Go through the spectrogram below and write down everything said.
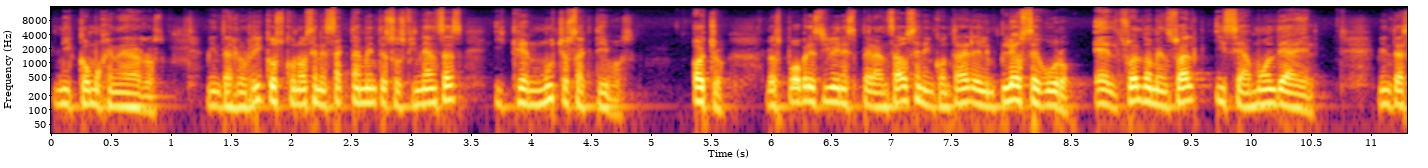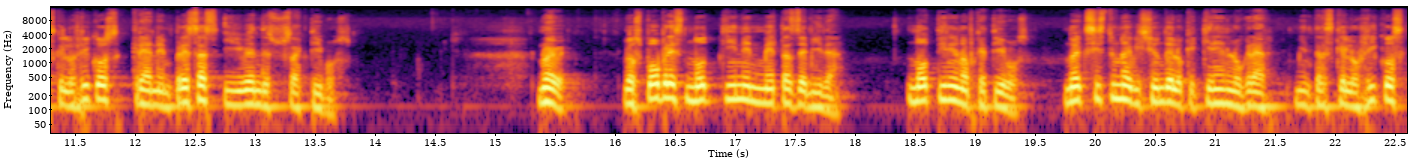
ni cómo generarlos, mientras los ricos conocen exactamente sus finanzas y crean muchos activos. 8. Los pobres viven esperanzados en encontrar el empleo seguro, el sueldo mensual y se amolde a él, mientras que los ricos crean empresas y viven de sus activos. 9. Los pobres no tienen metas de vida, no tienen objetivos, no existe una visión de lo que quieren lograr, mientras que los ricos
